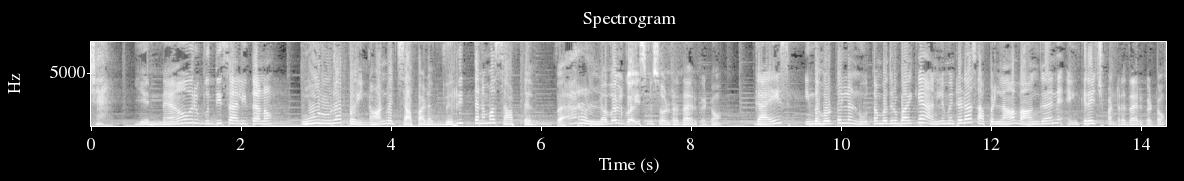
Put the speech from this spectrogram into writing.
ச்சே என்ன ஒரு புத்திசாலித்தனம். ஊர் ஊரா போய் நான்வெஜ் சாப்பாடை வெறித்தனமாக சாப்பிட்டு வேற லெவல் கைஸ்னு சொல்கிறதா இருக்கட்டும். கைஸ் இந்த ஹோட்டலில் நூற்றம்பது ரூபாய்க்கே அன்லிமிட்டடாக சாப்பிடலாம். வாங்கன்னு என்கரேஜ் பண்ணுறதா இருக்கட்டும்.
